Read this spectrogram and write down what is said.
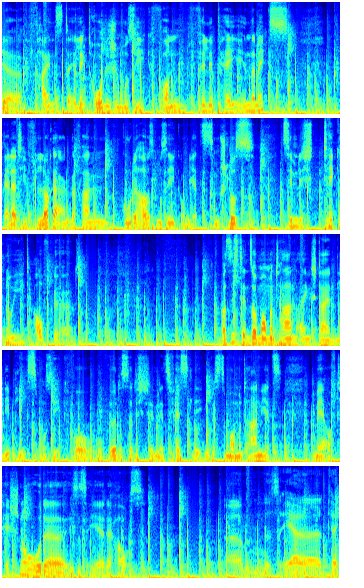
wieder feinste elektronische Musik von Philip Hay in the Mix. Relativ locker angefangen, gute Hausmusik und jetzt zum Schluss ziemlich technoid aufgehört. Was ist denn so momentan eigentlich deine Lieblingsmusik? Wo, würdest du dich denn jetzt festlegen? Bist du momentan jetzt mehr auf Techno oder ist es eher der House? Ähm, das ist eher Tech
